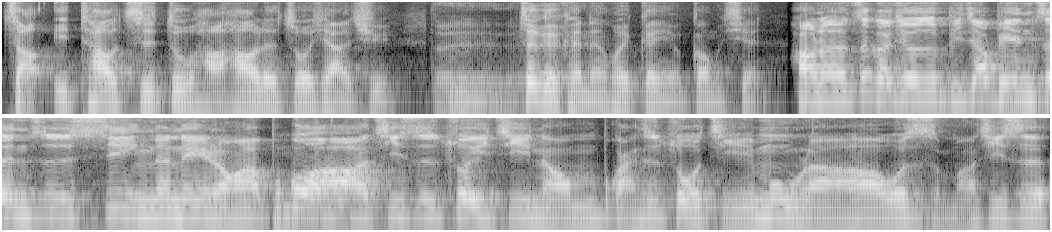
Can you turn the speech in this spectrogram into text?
找一套制度好好的做下去。对，这个可能会更有贡献。好了，这个就是比较偏政治性的内容啊。不过哈，其实最近呢，我们不管是做节目啦哈，或是什么，其实。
